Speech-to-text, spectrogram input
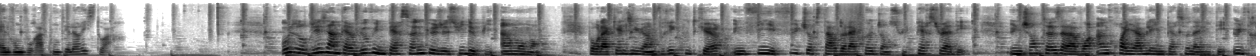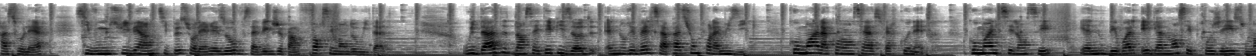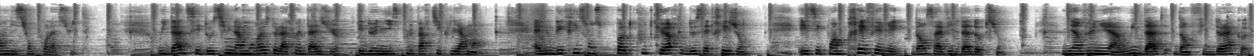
elles vont vous raconter leur histoire. Aujourd'hui, j'interviewe une personne que je suis depuis un moment, pour laquelle j'ai eu un vrai coup de cœur, une fille et future star de la côte, j'en suis persuadée. Une chanteuse à la voix incroyable et une personnalité ultra solaire. Si vous me suivez un petit peu sur les réseaux, vous savez que je parle forcément de Widad. Widad, dans cet épisode, elle nous révèle sa passion pour la musique, comment elle a commencé à se faire connaître, comment elle s'est lancée et elle nous dévoile également ses projets et son ambition pour la suite. Widad, c'est aussi une amoureuse de la Côte d'Azur et de Nice plus particulièrement. Elle nous décrit son spot coup de cœur de cette région et ses coins préférés dans sa ville d'adoption. Bienvenue à Widad dans Fille de la Côte.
